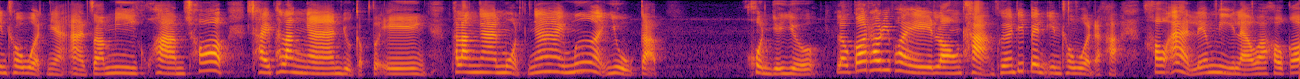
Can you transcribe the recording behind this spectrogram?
introvert เนี่ยอาจจะมีความชอบใช้พลังงานอยู่กับตัวเอง พลังงานหมดง่ายเมื่ออยู่กับ คนเยอะๆ แล้วก็เท่าที่พลอยลองถามเพื่อนที่เป็น introvert อะค่ะเขาอ่านเล่มนี้แล้วอะเขาก็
